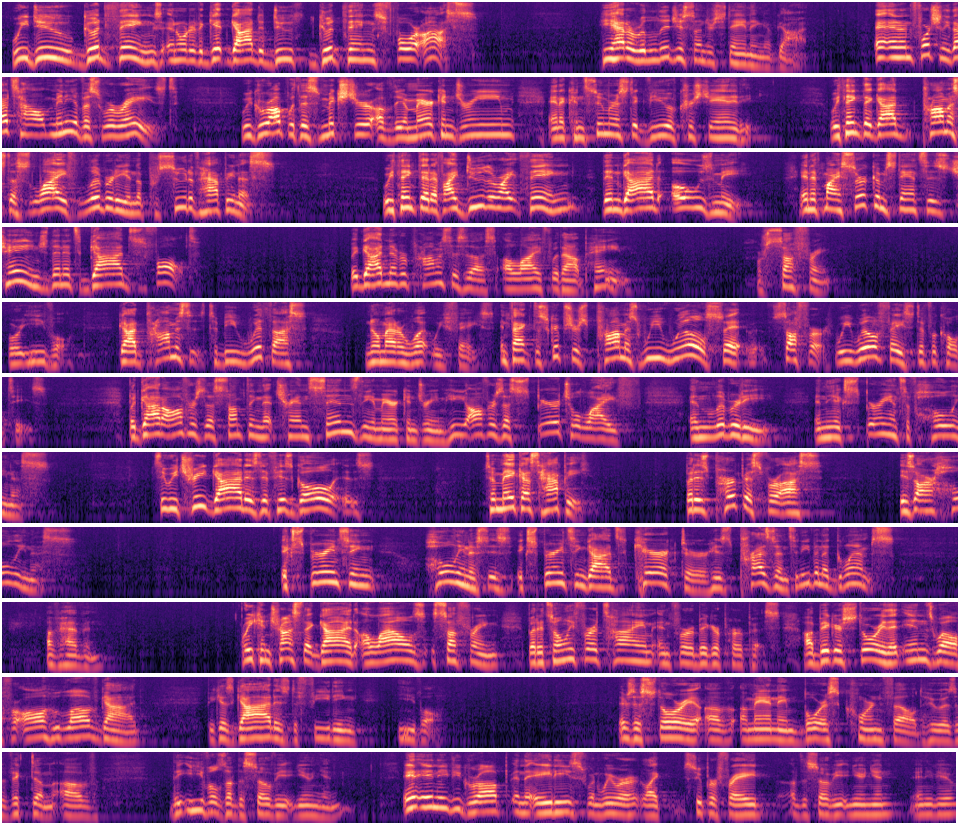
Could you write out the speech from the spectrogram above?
we do good things in order to get God to do good things for us. He had a religious understanding of God. And unfortunately, that's how many of us were raised. We grew up with this mixture of the American dream and a consumeristic view of Christianity. We think that God promised us life, liberty, and the pursuit of happiness. We think that if I do the right thing, then God owes me. And if my circumstances change, then it's God's fault. But God never promises us a life without pain or suffering or evil. God promises to be with us no matter what we face. In fact, the scriptures promise we will suffer, we will face difficulties. But God offers us something that transcends the American dream. He offers us spiritual life and liberty and the experience of holiness. See, we treat God as if his goal is to make us happy, but his purpose for us is our holiness. Experiencing holiness is experiencing God's character, his presence, and even a glimpse of heaven. We can trust that God allows suffering, but it's only for a time and for a bigger purpose a bigger story that ends well for all who love God because God is defeating evil. There's a story of a man named Boris Kornfeld who was a victim of the evils of the Soviet Union. Any of you grew up in the 80s when we were like super afraid of the Soviet Union? Any of you?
